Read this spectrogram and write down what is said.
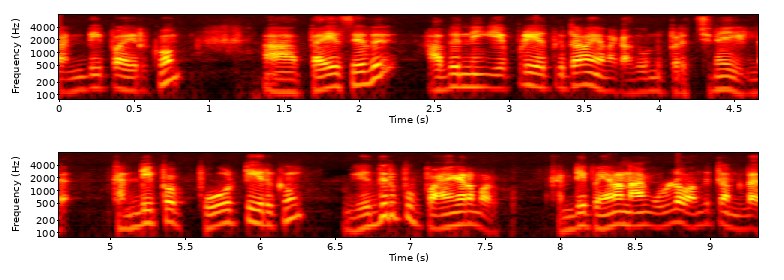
கண்டிப்பாக இருக்கும். தயவுசெய்து அது நீங்கள் எப்படி எடுத்துக்கிட்டாலும் எனக்கு அது ஒன்றும் பிரச்சனையே இல்லை. கண்டிப்பாக போட்டி இருக்கும் எதிர்ப்பு பயங்கரமாக இருக்கும். கண்டிப்பாக ஏன்னா நாங்கள் உள்ளே வந்துட்டோம்ல.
